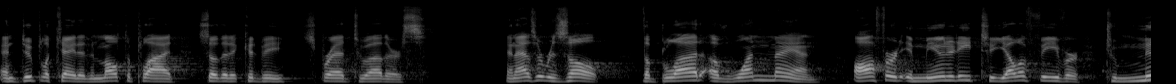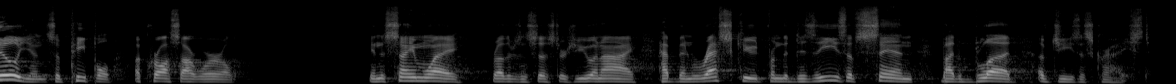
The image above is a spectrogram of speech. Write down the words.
and duplicated and multiplied so that it could be spread to others. And as a result, the blood of one man offered immunity to yellow fever to millions of people across our world. In the same way, brothers and sisters, you and I have been rescued from the disease of sin by the blood of Jesus Christ.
